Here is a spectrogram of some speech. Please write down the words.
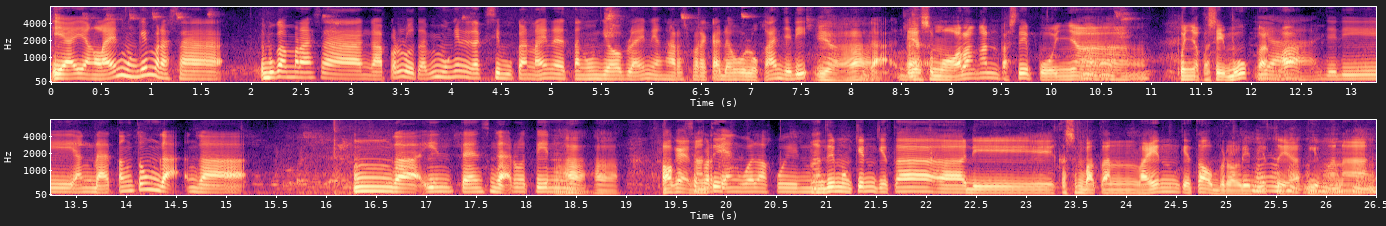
ya yang lain mungkin merasa bukan merasa nggak perlu tapi mungkin ada kesibukan lain ada tanggung jawab lain yang harus mereka dahulukan jadi Iya. Nggak, Ya nggak. semua orang kan pasti punya Heeh. punya kesibukan ya lah. jadi yang datang tuh nggak nggak nggak intens nggak rutin Ha, ha. Oke, seperti nanti yang gue lakuin nanti mungkin kita eh, di kesempatan lain kita obrolin itu ya gimana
